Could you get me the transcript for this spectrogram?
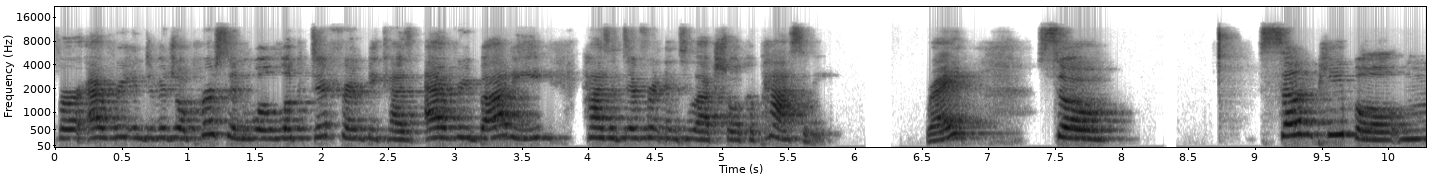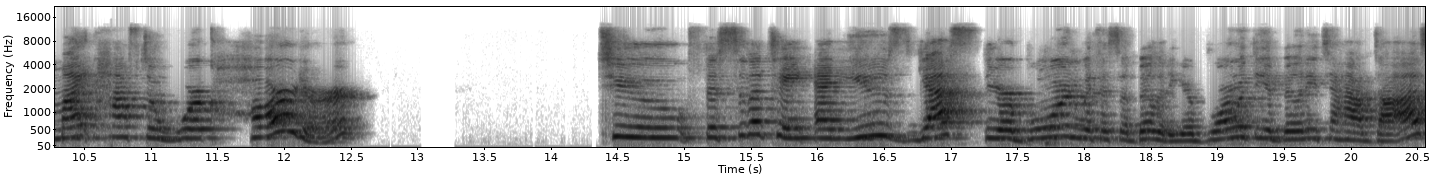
for every individual person will look different because everybody has a different intellectual capacity, right? So some people might have to work harder to facilitate and use yes you're born with this ability. You're born with the ability to have das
